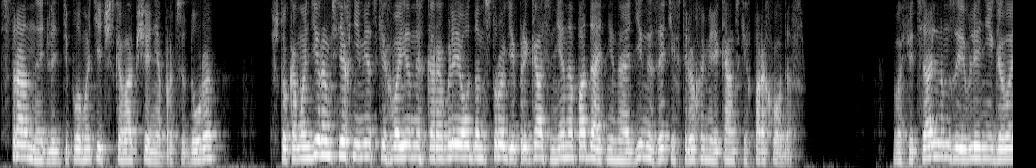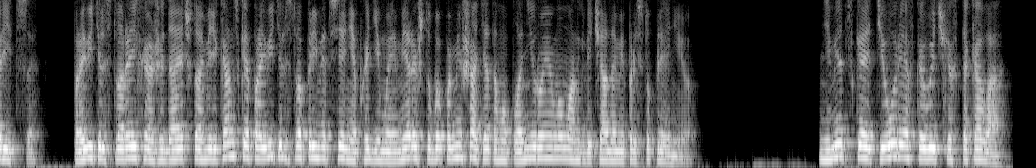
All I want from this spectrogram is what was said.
странная для дипломатического общения процедура, что командирам всех немецких военных кораблей отдан строгий приказ не нападать ни на один из этих трех американских пароходов. В официальном заявлении говорится, правительство Рейха ожидает, что американское правительство примет все необходимые меры, чтобы помешать этому планируемому англичанами преступлению. Немецкая теория в кавычках такова –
